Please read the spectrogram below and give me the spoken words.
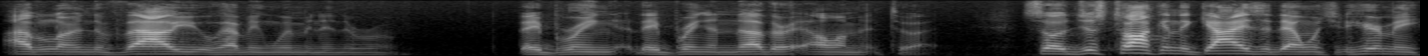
I've learned the value of having women in the room. They bring they bring another element to it. So just talking to guys today, I want you to hear me.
